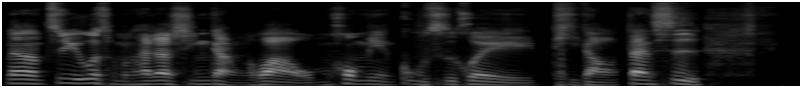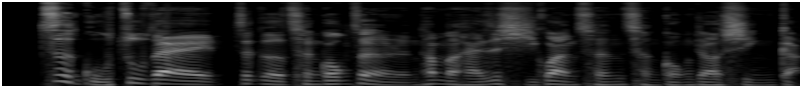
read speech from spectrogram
那至于为什么它叫新港的话，我们后面故事会提到。但是自古住在这个成功镇的人，他们还是习惯称成功叫新港。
